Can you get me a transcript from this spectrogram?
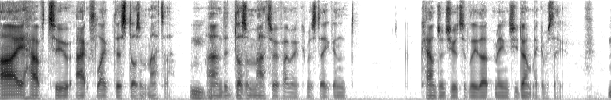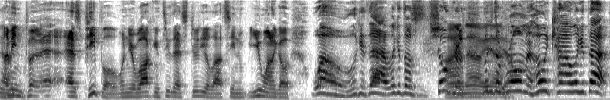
I have to act like this doesn't matter, and it doesn't matter if I make a mistake, and counterintuitively that means you don't make a mistake. Now, I mean, but uh, as people, when you're walking through that studio lot scene, you want to go, "Whoa! Look at that! Look at those showgirls! know, look at yeah. the Roman! Holy cow! Look at that!"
